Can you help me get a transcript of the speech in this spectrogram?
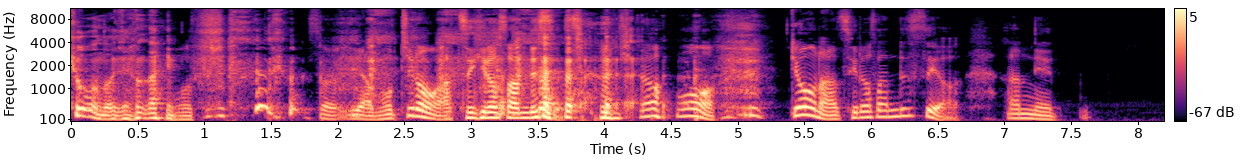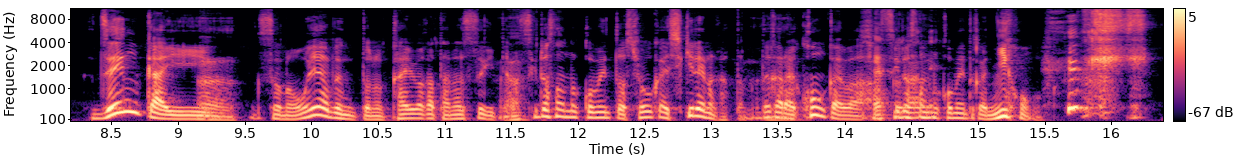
今日のじゃないの。もそういや、もちろん、厚弘さんですよ。それはもう、今日の厚弘さんですよ。あのね、前回、うんその親分との会話が楽しすぎて、うん厚弘さんのコメントを紹介しきれなかったの。だから今回は厚弘さんのコメントが2本。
